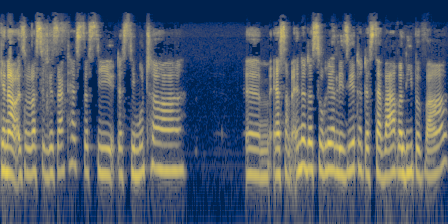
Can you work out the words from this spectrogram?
genau, also was du gesagt hast, dass die, dass die Mutter ähm, erst am Ende das so realisiert hat, dass da wahre Liebe war.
